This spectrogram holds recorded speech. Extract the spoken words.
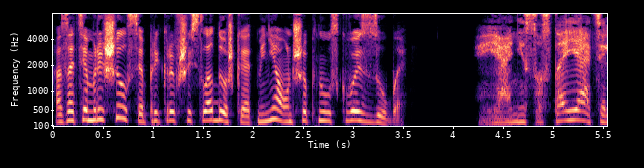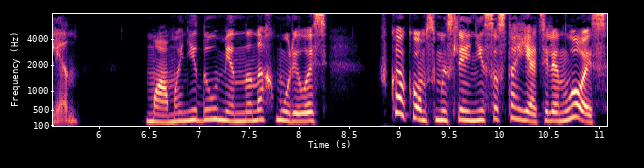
а затем решился, прикрывшись ладошкой от меня, он шепнул сквозь зубы. «Я несостоятелен». Мама недоуменно нахмурилась. «В каком смысле несостоятелен, Лоис?»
